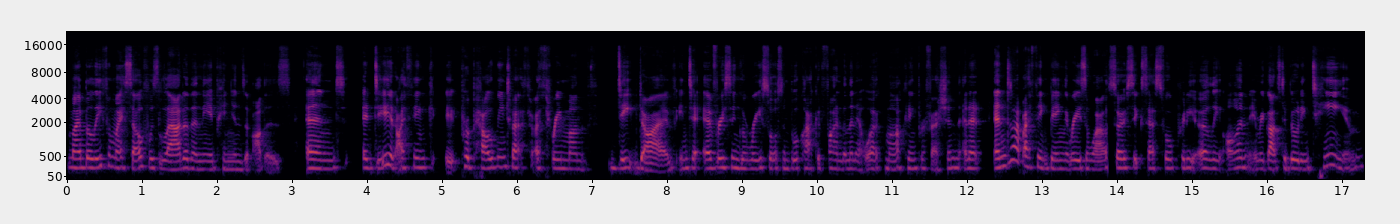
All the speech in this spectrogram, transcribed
my belief in myself was louder than the opinions of others. And it did. I think it propelled me into about a three month deep dive into every single resource and book I could find on the network marketing profession. And it ended up, I think, being the reason why I was so successful pretty early on in regards to building team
